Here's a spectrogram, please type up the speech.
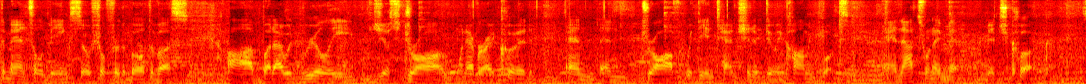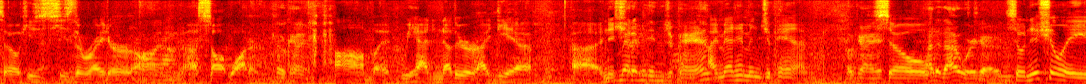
the mantle of being social for the both of us. Uh, but I would really just draw whenever I could, and and draw with the intention of doing comic books. And that's when I met Mitch Cook. So he's he's the writer on uh, Saltwater. Okay. Um, but we had another idea uh, initially. Met him in Japan. I met him in Japan. okay. So how did that work out? so initially,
